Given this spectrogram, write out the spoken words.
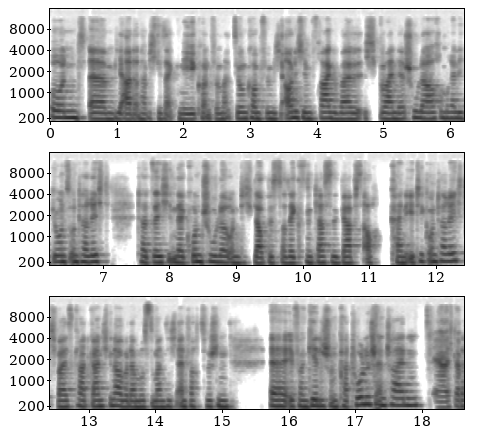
Und ähm, ja, dann habe ich gesagt, nee, Konfirmation kommt für mich auch nicht in Frage, weil ich war in der Schule auch im Religionsunterricht, tatsächlich in der Grundschule und ich glaube, bis zur sechsten Klasse gab es auch keinen Ethikunterricht. Ich weiß gerade gar nicht genau, aber da musste man sich einfach zwischen äh, evangelisch und katholisch entscheiden. Ja, ich glaube,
